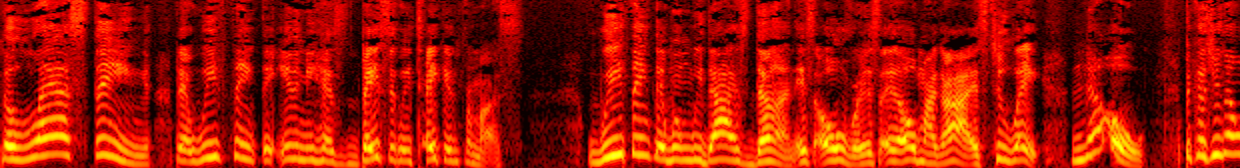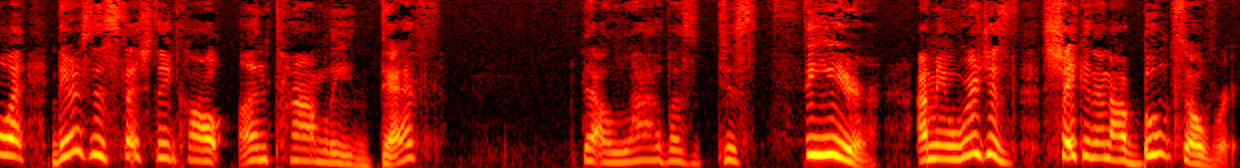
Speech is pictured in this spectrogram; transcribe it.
the last thing that we think the enemy has basically taken from us. We think that when we die, it's done, it's over, it's oh my God, it's too late. No, because you know what? There's this such thing called untimely death that a lot of us just fear. I mean, we're just shaking in our boots over it.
